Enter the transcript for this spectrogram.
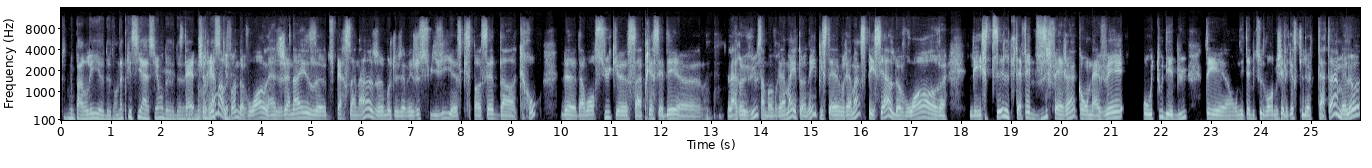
tu nous parler de ton appréciation de, de C'était vraiment Risque. le fun de voir la genèse euh, du personnage. Euh, Moi, j'avais juste suivi euh, ce qui se passait dans Crow, d'avoir su que ça précédait euh, la revue. Ça m'a vraiment étonné. Puis c'était vraiment spécial de voir euh, les styles tout à fait différents qu'on avait au tout début. On est habitué de voir Michel Risque le tata, mais là,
